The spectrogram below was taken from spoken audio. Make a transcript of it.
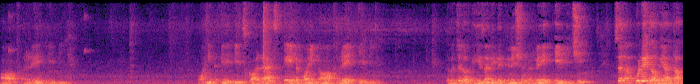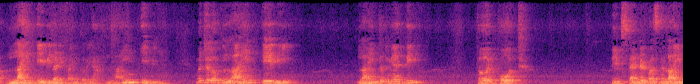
of ray AB. Point A is called as end point of ray AB. म्हणजे तर चलो ही झाली डेफिनेशन रे ए बी ची. चला पुढे जाऊया आता लाईन ए बी ला डिफाईन करूया. लाईन ए बी मग चलो लाईन ए बी लाईन तर तुम्ही अगदी थर्ड फोर्थ फिफ्थ स्टँडर्डपासून लाईन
